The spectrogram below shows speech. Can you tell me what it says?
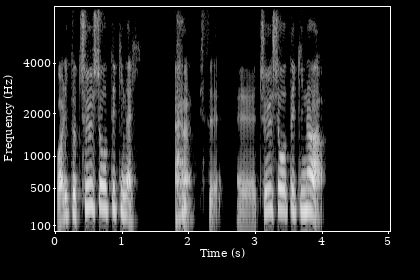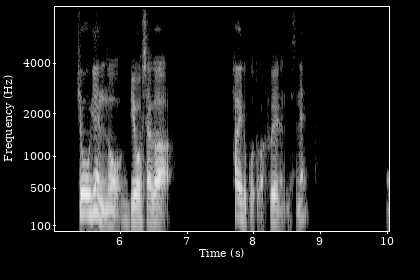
割と抽象的な、失礼、えー抽象的な表現の描写が入ることが増えるんですね。え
